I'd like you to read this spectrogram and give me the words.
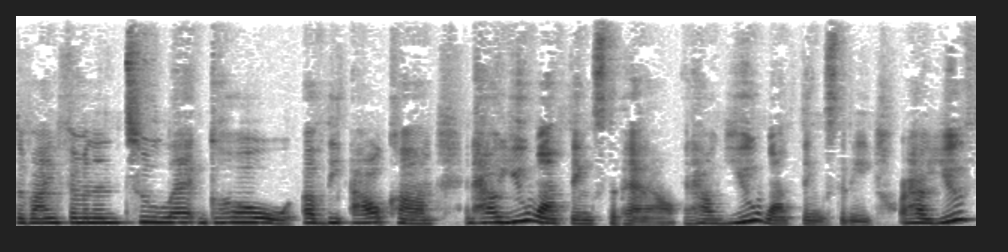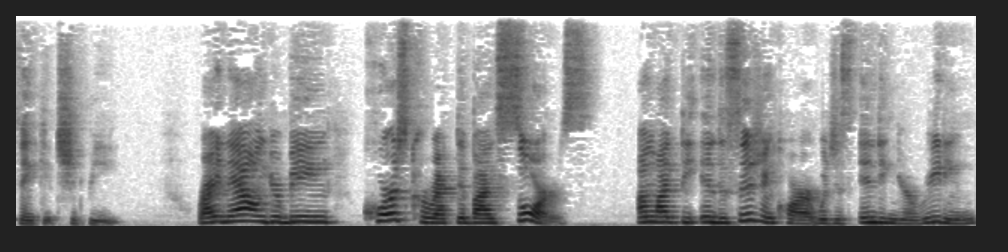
Divine Feminine, to let go of the outcome and how you want things to pan out and how you want things to be or how you think it should be. Right now, you're being course corrected by Source Unlike the indecision card, which is ending your reading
